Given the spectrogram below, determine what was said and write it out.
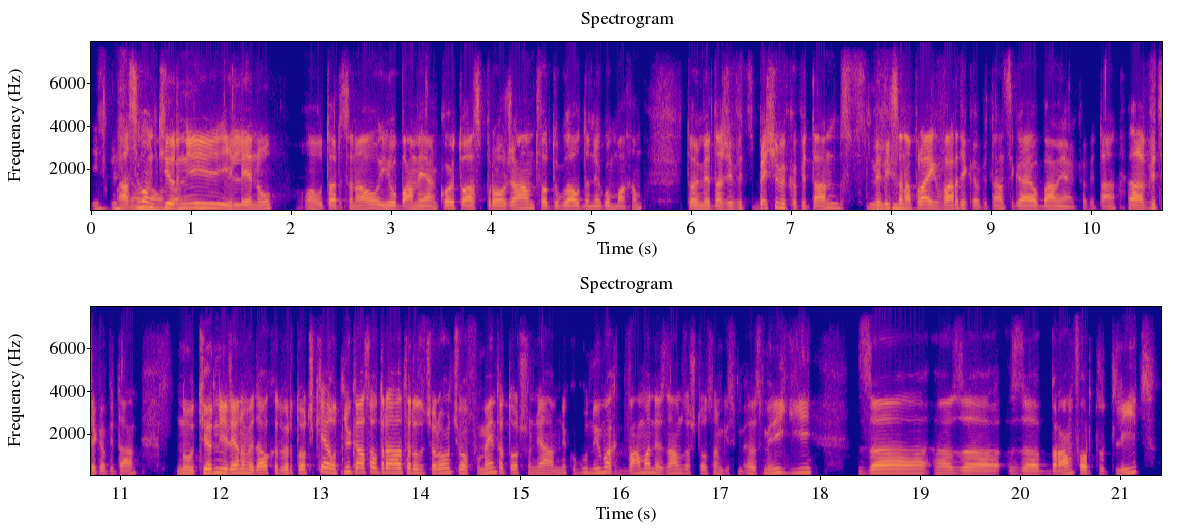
изключително Аз имам Тирни и Лено а, от Арсенал и Обамеян, който аз продължавам твърдоглаво да не го махам. Той ми е даже вице, беше ми капитан, смених се, направих Варди капитан, сега е Обамеян капитан, а, вице-капитан. Но от Тирни и Лено ми даваха добри точки, а от Нюкасъл трябва да те разочаровам, че в момента точно нямам никого, но имах двама, не знам защо съм ги смених ги за, за, за Брамфорд от Лидс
